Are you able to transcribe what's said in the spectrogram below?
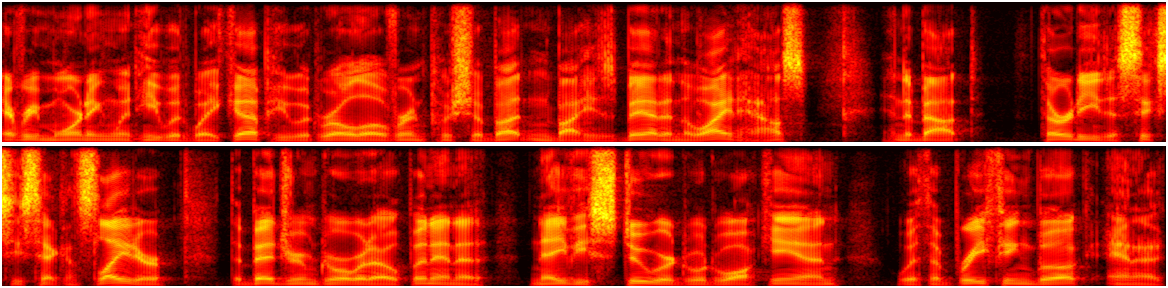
every morning when he would wake up, he would roll over and push a button by his bed in the White House. And about 30 to 60 seconds later, the bedroom door would open and a Navy steward would walk in with a briefing book and a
